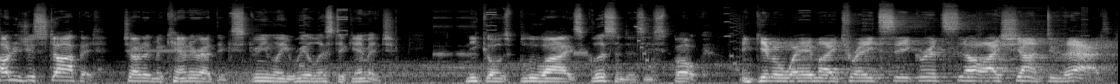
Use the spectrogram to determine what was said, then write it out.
How did you stop it? shouted McKenna at the extremely realistic image. Nieeko's blue eyes glistened as he spoke. And give away my trade secrets? No, I shan't do that.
